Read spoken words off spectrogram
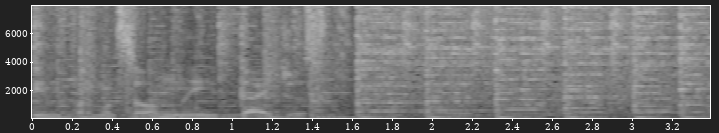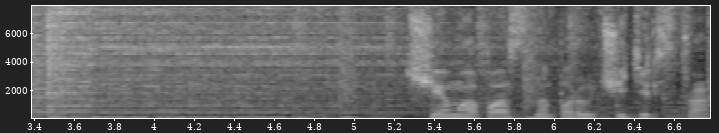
Информационный дайджест. Чем опасно поручительство?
